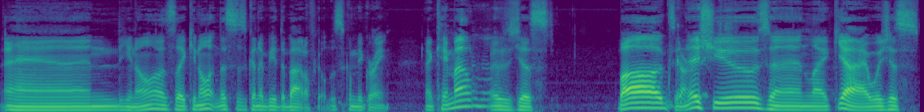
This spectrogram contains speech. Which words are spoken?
And you know, I was like, you know what, this is going to be the Battlefield. This is going to be great. And it came out. It was just bugs and Mm-hmm. Issues, and like, yeah, I was just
